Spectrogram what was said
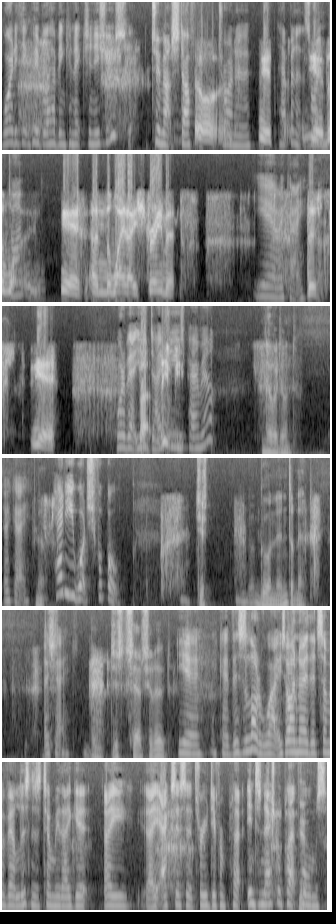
Why do you think people are having connection issues? Too much stuff Uh, trying to yeah, happen at the yeah, the time? yeah, and the way they stream it. Yeah, okay. The, yeah, What about you, But Dave? Do you you- use Paramount? No, I don't. Okay. No. How do you watch football? Just go on the internet. Okay. Just search it out. Yeah. Okay. There's a lot of ways. I know that some of our listeners tell me they get they they access it through different pla- international platforms.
